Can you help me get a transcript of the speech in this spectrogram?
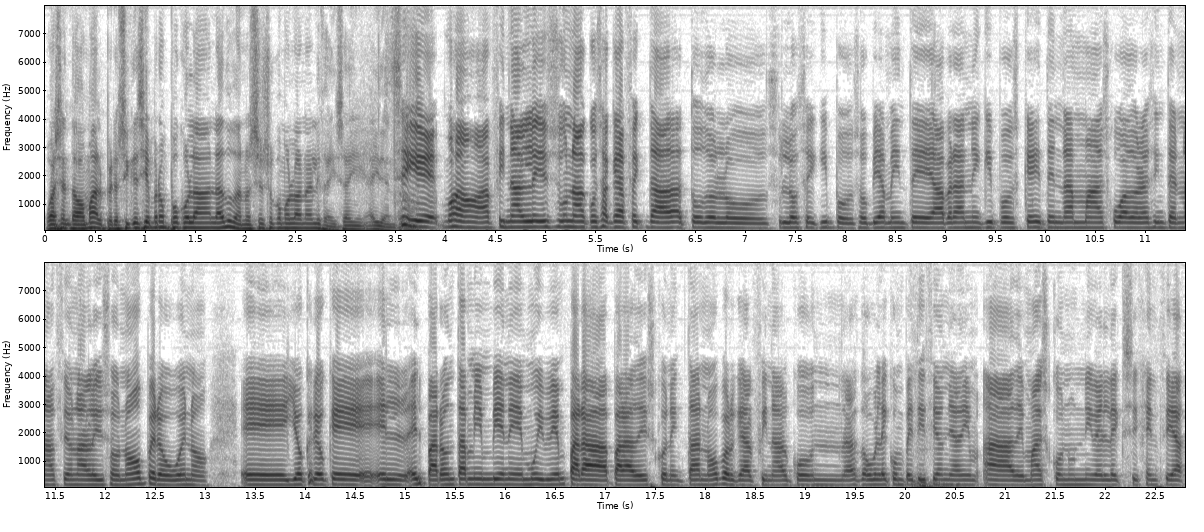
o ha sentado mal. Pero sí que siembra un poco la, la duda. No sé eso cómo lo analizáis ahí, ahí dentro. Sí, eh, bueno, al final es una cosa que afecta a todos los, los equipos. Obviamente habrán equipos que tendrán más jugadoras internacionales o no, pero bueno, eh, yo creo que el, el parón también viene muy bien para, para desconectar, ¿no? Porque al final con la doble competición y adem- además con un nivel de exigencia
